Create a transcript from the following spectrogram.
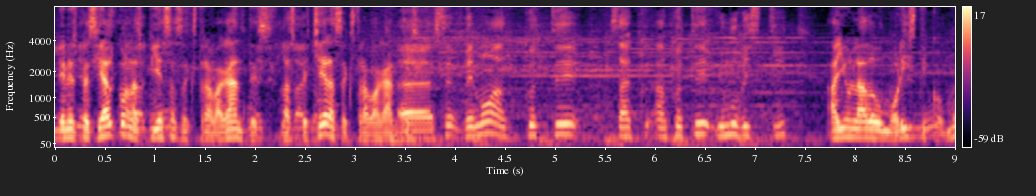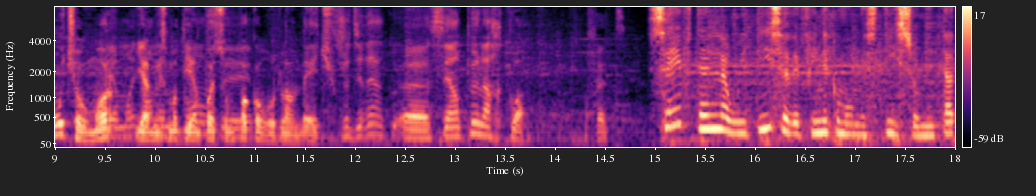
les En especial con las piezas extravagantes, las pecheras extravagantes. Humoristique. Hay un lado humorístico, mucho humor y al mismo tiempo es un poco burlón, de hecho. Euh. Saif Den Lawiti se define como mestizo, mitad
